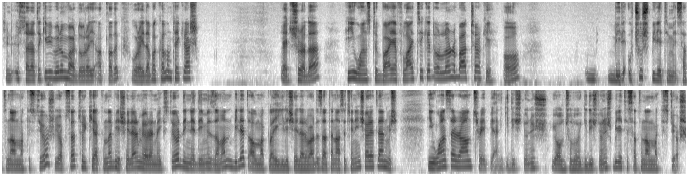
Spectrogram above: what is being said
Şimdi üst taraftaki bir bölüm vardı. Orayı atladık. Orayı da bakalım tekrar. Evet şurada. He wants to buy a flight ticket or learn about Turkey. O bile, uçuş bileti mi satın almak istiyor yoksa Türkiye hakkında bir şeyler mi öğrenmek istiyor? Dinlediğimiz zaman bilet almakla ilgili şeyler vardı. Zaten A seçeneği işaretlenmiş. He wants a round trip yani gidiş dönüş yolculuğu, gidiş dönüş bileti satın almak istiyor.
